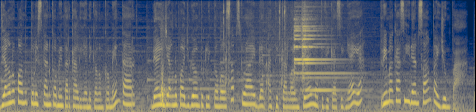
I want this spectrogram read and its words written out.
Jangan lupa untuk tuliskan komentar kalian di kolom komentar. Dan jangan lupa juga untuk klik tombol subscribe dan aktifkan lonceng notifikasinya ya. Terima kasih dan sampai jumpa.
